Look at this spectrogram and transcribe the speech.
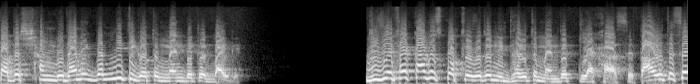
তাদের সাংবিধানিক বা নীতিগত ম্যান্ডেটের বাইরে। ডিজিএফআই কাগজপত্রে যেটা নির্ধারিত ম্যান্ডেট লেখা আছে, তা হইতেছে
